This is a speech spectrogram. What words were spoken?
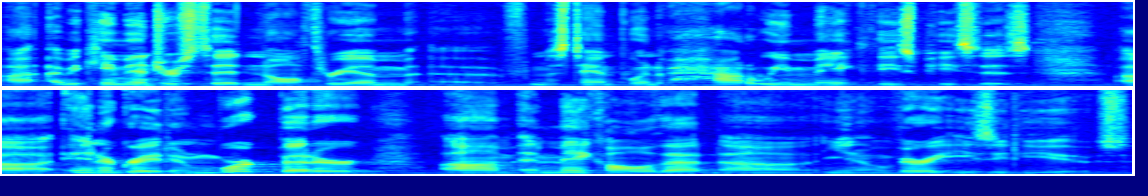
I became interested in all three of them uh, from the standpoint of how do we make these pieces uh, integrate and work better um, and make all of that uh, you know, very easy to use.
